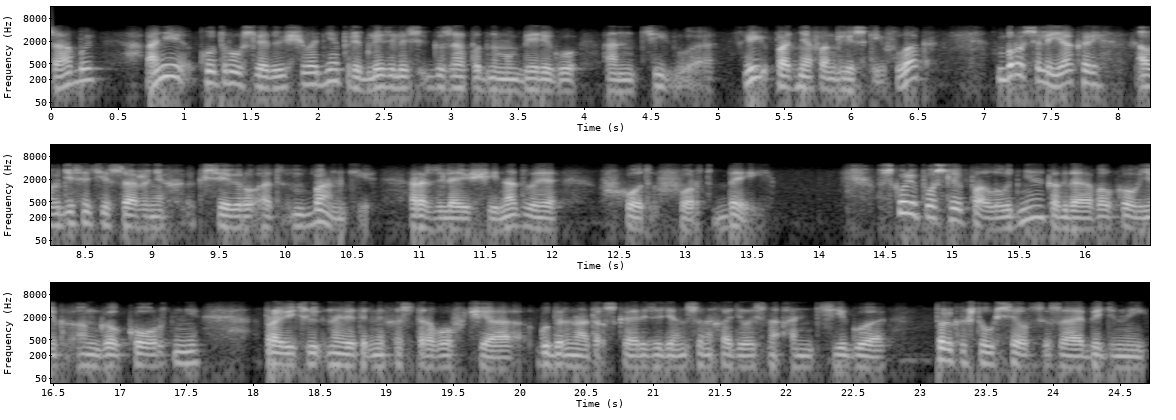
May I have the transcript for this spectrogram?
Сабы, они к утру следующего дня приблизились к западному берегу Антигуа и, подняв английский флаг, бросили якорь а в десяти саженях к северу от Банки, разделяющей надвое вход в Форт-Бэй. Вскоре после полудня, когда полковник Англ Кортни, правитель Наветренных островов, чья губернаторская резиденция находилась на Антигуа, только что уселся за обеденный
